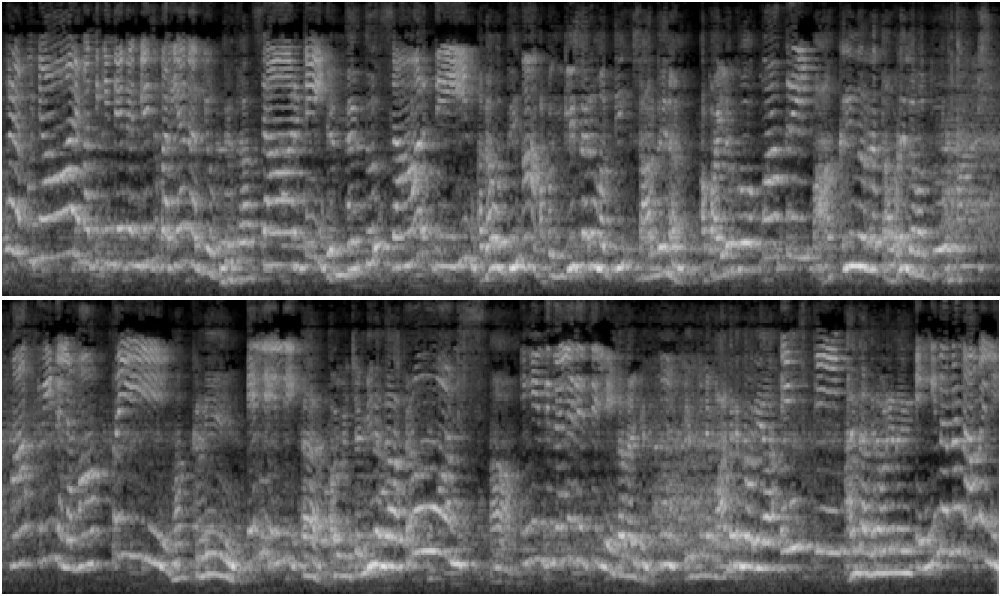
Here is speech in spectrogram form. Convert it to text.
നിങ്ങളെ പുന്നാര മത്തിക്കിന്റെ ഇംഗ്ലീഷ് പറയാൻ അറിയോ എന്തെടുത്താ സാർഡീൻ. എന്തെടുത്തു? സാർഡീൻ. അതാ മത്തി. അപ്പൊ മത്തി സാർഡൈനാണ്. അപ്പൊ അതിലൊക്കെ? മാക്രീൻ മാക്രി. എന്ന് പറഞ്ഞ തവളല്ല പത്തു? മാക്രീൻ അല്ല മാക്രീൻ മക്രീ എല്ലി എല്ലി ആ, അപ്പൊ ചെമ്മീൻ എന്താ ആ. ഇങ്ങനത്തെ നല്ല രസമില്ലേ? പിന്നെ മാണ്ടക്ക് എന്താ പറയാ? അതെന്താ അങ്ങനെ പറയണേ? എങ്ങനെ പറഞ്ഞ നാവല്ലേ?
